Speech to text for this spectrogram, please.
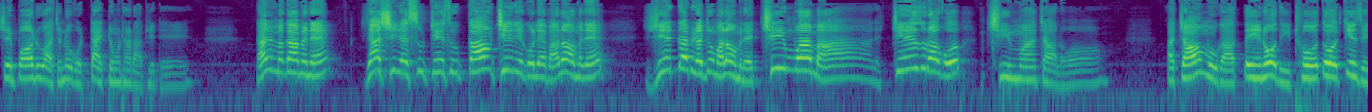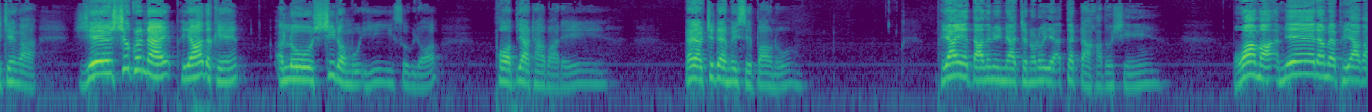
ရှင်ပေါလုကကျွန်တော်ကိုတိုက်တွန်းထားတာဖြစ်တယ်ဒါပေမဲ့မကမနဲ့ရရှိတဲ့ဆုကျေးဇူးကောင်းခြင်းတွေကိုလည်းဘာလို့ရမလဲရေတွက်ပြီးတော့ကျွန်တော်မလုပ်မလဲချီးမွမ်းပါတဲ့ကျေးဇူးတော်ကိုချီးမွမ်းကြလောအကြောင်းမူကားသင်တို့သည်ထိုတို့ကျင့်စေခြင်းကယေရှုခရစ်၌ဘုရားသခင် အလိုရှိတော်မူ၏ဆိုပြီးတော့ဖော်ပြထားပါတယ်။ ဒါကြောင့်ချစ်တဲ့မိတ်ဆွေပေါင်းတို့ဘုရားရဲ့သားသမီးများကျွန်တော်တို့ရဲ့အသက်တာခါတို့ရှင်ဘဝမှာအမြဲတမ်းပဲဘုရားက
